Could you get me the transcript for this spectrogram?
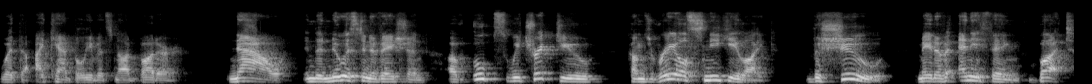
with the, I can't believe it's not butter. Now, in the newest innovation of oops, we tricked you, comes real sneaky like the shoe made of anything but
